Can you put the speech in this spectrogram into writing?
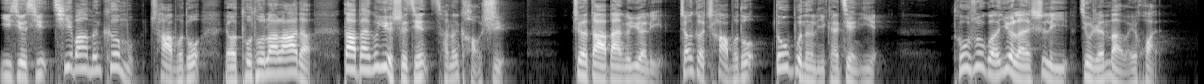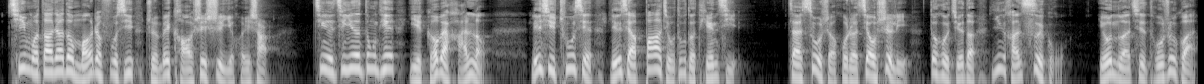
一学期七八门科目，差不多要拖拖拉拉的大半个月时间才能考试。这大半个月里，张克差不多都不能离开建业。图书馆阅览室里就人满为患。期末大家都忙着复习，准备考试是一回事儿。今日今年的冬天也格外寒冷，连续出现零下八九度的天气，在宿舍或者教室里都会觉得阴寒刺骨。有暖气的图书馆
